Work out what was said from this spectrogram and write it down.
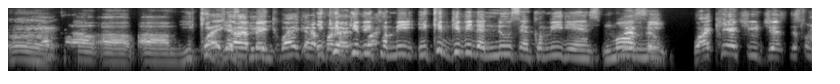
Mm. Clown. Um, um, he keep Why you gotta giving, make? Why you gotta he put keep a? giving why- com- he keep giving the news and comedians more Listen, meat. why can't you just this is what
